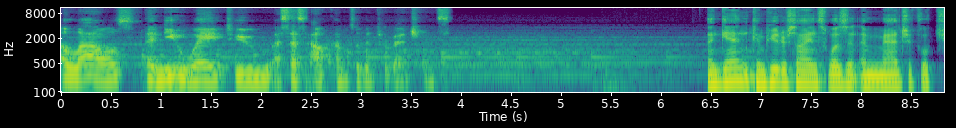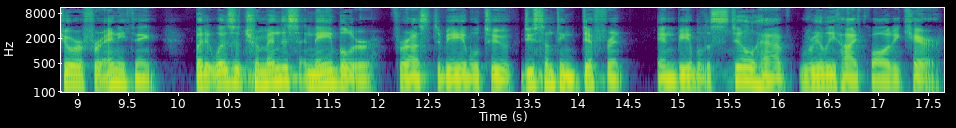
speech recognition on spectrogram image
allows a new way to assess outcomes of interventions. Again, computer science wasn't a magical cure for anything, but it was a tremendous enabler for us to be able to do something different and be able to still have really high quality care.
